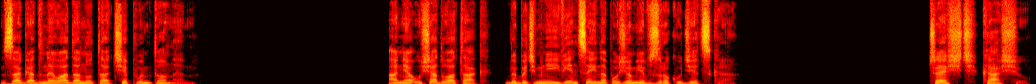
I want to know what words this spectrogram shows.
Zagadnęła Danuta ciepłym tonem. Ania usiadła tak, by być mniej więcej na poziomie wzroku dziecka. Cześć, Kasiu.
